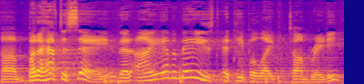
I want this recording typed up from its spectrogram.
Um, but I have to say that I am amazed at people like Tom Brady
